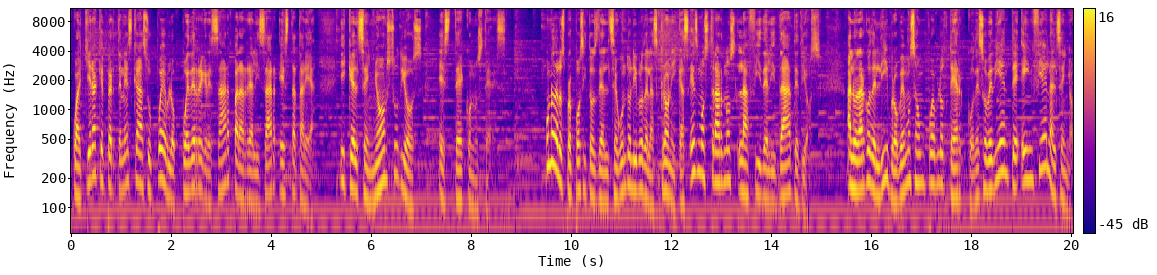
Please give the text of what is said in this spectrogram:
Cualquiera que pertenezca a su pueblo puede regresar para realizar esta tarea, y que el Señor su Dios esté con ustedes. Uno de los propósitos del segundo libro de las Crónicas es mostrarnos la fidelidad de Dios. A lo largo del libro vemos a un pueblo terco, desobediente e infiel al Señor.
